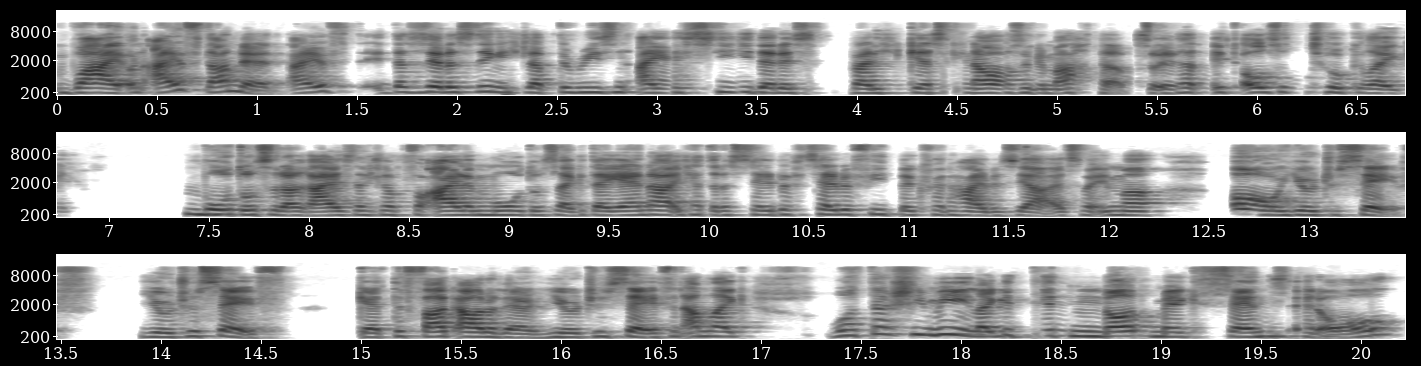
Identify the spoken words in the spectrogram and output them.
why? And I've done that. I've das ist ja das Ding. Ich glaube the reason I see that is weil ich das genauso gemacht habe so it, it also took like Modus oder Reisen. Ich glaube vor allem Modus. Like Diana, ich hatte dasselbe selbe Feedback für ein halbes Jahr. Es war immer, oh, you're too safe. You're too safe. Get the fuck out of there. You're too safe. And I'm like, what does she mean? Like it did not make sense at all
